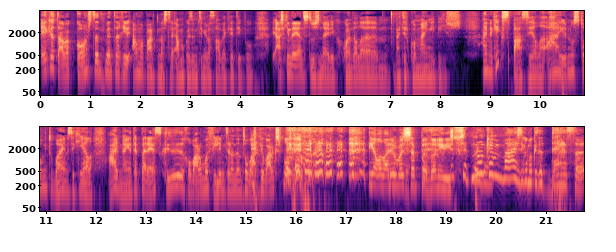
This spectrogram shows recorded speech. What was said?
é que eu estava constantemente a rir. Há uma parte na estreia, há uma coisa muito engraçada que é tipo, acho que ainda é antes do genérico, quando ela hum, vai ter com a mãe e diz. Ai, mas o que é que se passa? E ela, ai, eu não estou muito bem, não sei o que. E ela, ai, mãe, até parece que roubaram uma filha e meteram dentro do barco e o barco explodiu. e ela dá-lhe uma chapadona e diz. Nunca mais diga uma coisa dessa.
